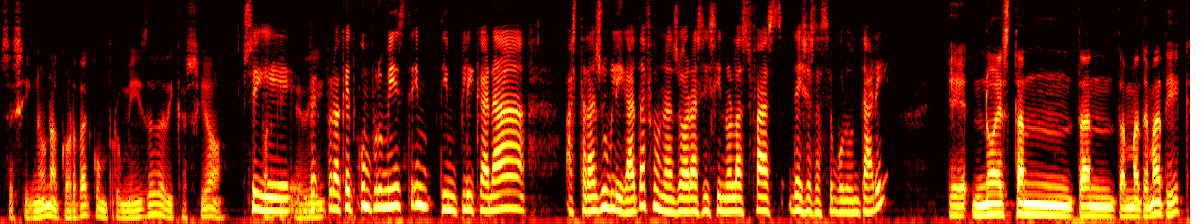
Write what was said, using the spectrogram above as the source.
se signa un acord de compromís de dedicació. O sigui, per- però aquest compromís t'im- t'implicarà... Estaràs obligat a fer unes hores i si no les fas deixes de ser voluntari? Eh, no és tan, tan, tan matemàtic,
